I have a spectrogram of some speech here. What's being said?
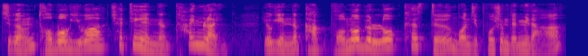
지금 더보기와 채팅에 있는 타임라인 여기 있는 각 번호별로 퀘스트 뭔지 보시면 됩니다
